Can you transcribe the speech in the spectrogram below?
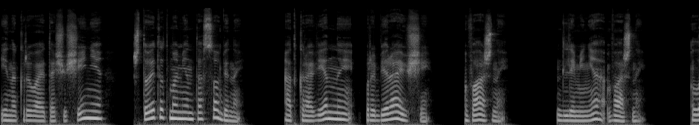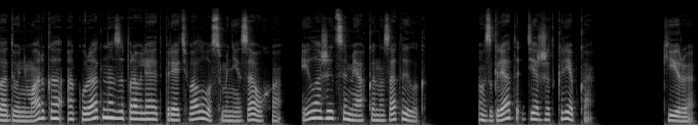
и накрывает ощущение, что этот момент особенный, откровенный, пробирающий, важный. Для меня важный. Ладонь Марка аккуратно заправляет прядь волос мне за ухо и ложится мягко на затылок. Взгляд держит крепко. «Кира,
